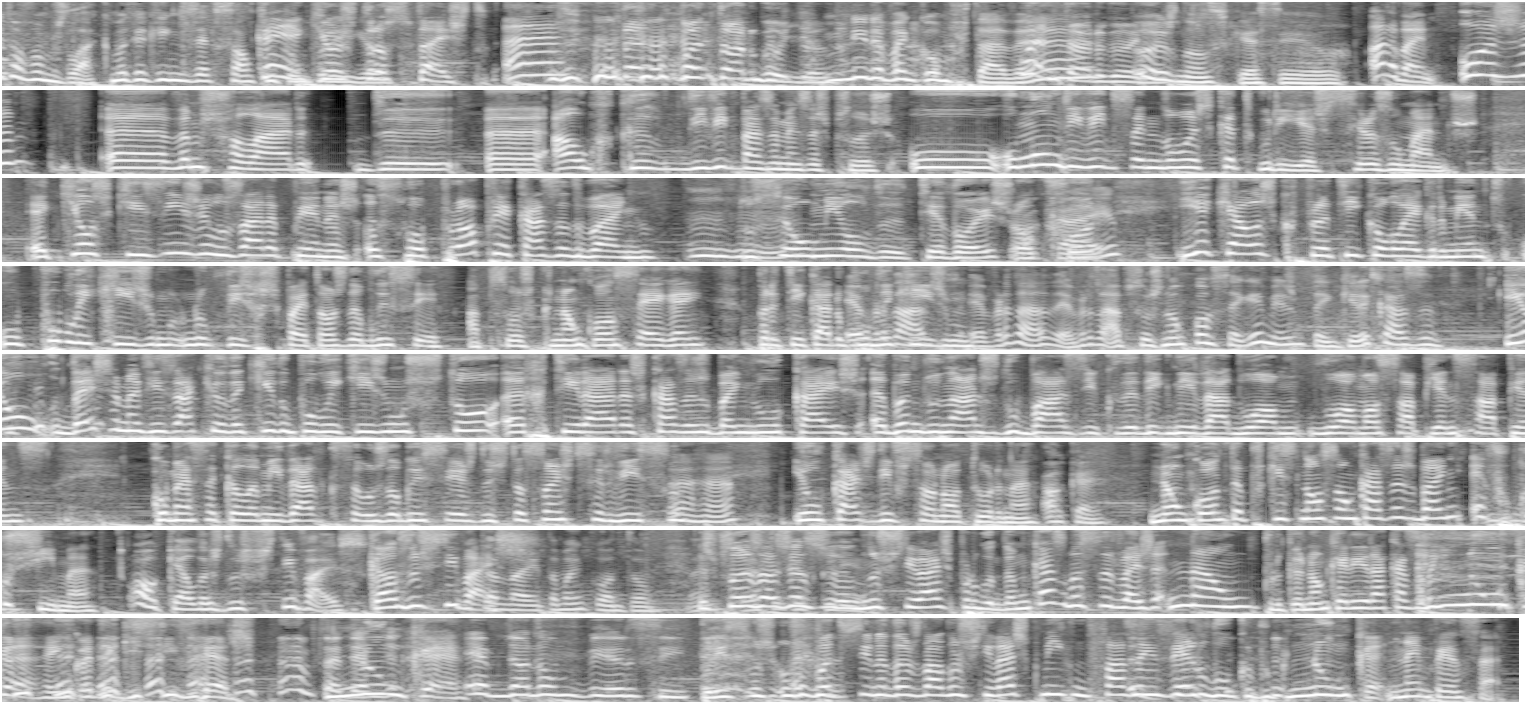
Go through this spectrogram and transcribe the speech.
Então vamos lá, que macaquinhos é que saltam Quem é que hoje trouxe texto? Ah, tanto quanto orgulho. Menina bem comportada. Quanto ah? orgulho. Hoje não se esqueceu. Ora bem, hoje ah, vamos falar de ah, algo que divide mais ou menos as pessoas. O, o mundo divide-se em duas categorias de seres humanos: aqueles que exigem usar apenas a sua própria casa de banho, do seu humilde T2 ou o que Uhum. Ok. for, e aquelas que praticam alegremente o publiquismo no que diz respeito aos WC. Há pessoas que não conseguem praticar o É publiquismo. verdade, é verdade, é verdade. Há pessoas que não conseguem mesmo, têm que ir a casa. Eu, deixa-me avisar que eu daqui do publiquismo estou a retirar as casas de banho locais abandonados do básico da dignidade do Homo, do homo sapiens sapiens, como essa calamidade que são os WCs de estações de serviço e locais de diversão noturna. Ok. Não conta porque isso não são casas de banho, é Fukushima. Ou aquelas dos festivais. Aquelas dos festivais. Também, também contam. As pessoas às vezes nos festivais perguntam-me: queres uma cerveja? Não, porque eu não quero ir à casa de banho nunca enquanto aqui estiver. Portanto, é nunca. melhor- É melhor não beber, sim. Por isso, os, os patrocinadores de alguns festivais comigo me fazem zero lucro, porque nunca, nem pensar.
